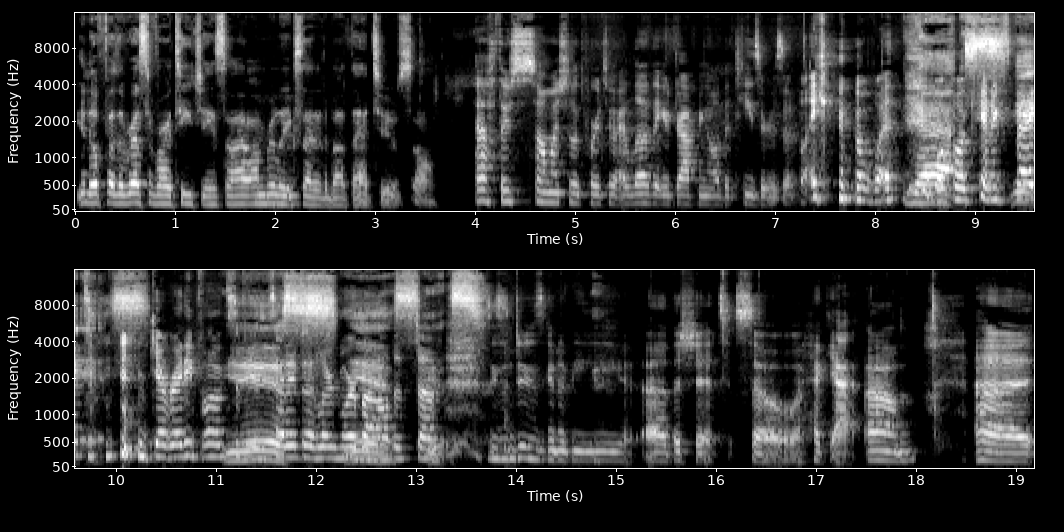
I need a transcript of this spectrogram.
you know, for the rest of our teaching. So I'm really mm-hmm. excited about that too. So, Oh, there's so much to look forward to. I love that you're dropping all the teasers of like what yes, what folks can expect. Yes. Get ready, folks, yes, if you're excited to learn more about all this stuff. Season two is gonna be uh, the shit. So heck yeah. Um, uh,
